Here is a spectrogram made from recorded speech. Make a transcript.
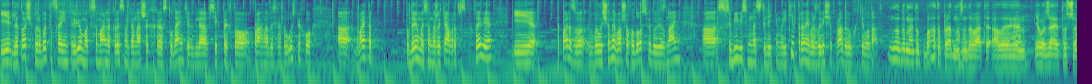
І для того, щоб зробити це інтерв'ю максимально корисним для наших е, студентів, для всіх тих, хто прагне досягти успіху, давайте подивимося на життя в ретроспективі і тепер з величини вашого досвіду зі знань собі 18-літньому, які три найважливіші поради ви б хотіли дати? Ну, думаю, тут багато порад можна давати, але я вважаю, то, що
